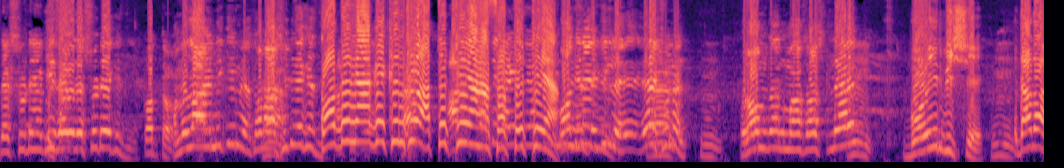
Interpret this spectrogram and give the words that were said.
দেড়শো টাকা কি। যাবে দেড়শো টাকা কেজি? কত? আমি লাইনি কি মেয়ে সোনা হ্যাঁ। আশি টাকা কেজি। কদিন আগে কিন্তু এত টিয়া না সত্তর টিয়া কদিন আগে কিনলে? এই হ্যাঁ, শুনেন। রমজান মাস আসলে। বহির বিশ্বে। দাদা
